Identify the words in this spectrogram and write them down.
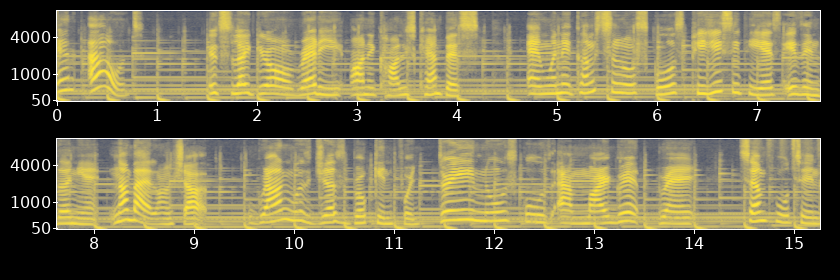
and out. It's like you're already on a college campus. And when it comes to new schools, PGCPS isn't done yet, not by a long shot. Ground was just broken for three new schools at Margaret Brent, Templeton,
